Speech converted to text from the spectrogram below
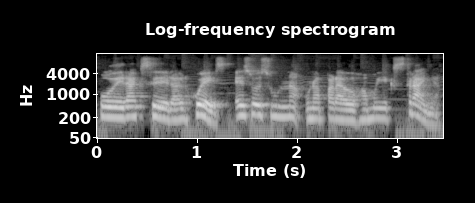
poder acceder al juez. Eso es una, una paradoja muy extraña,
